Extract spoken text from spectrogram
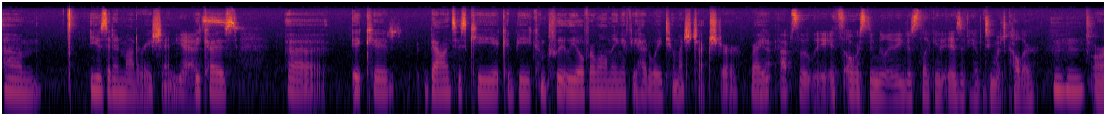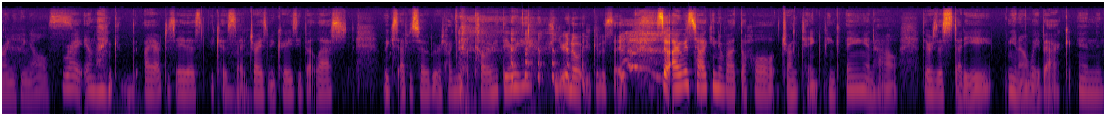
um, use it in moderation. Yes. Because uh, it could balance is key. It could be completely overwhelming if you had way too much texture, right? Yeah, absolutely. It's overstimulating just like it is if you have too much color Mm-hmm. or anything else. Right, and like I have to say this because it drives me crazy. But last week's episode, we were talking about color theory. you know what you're going to say. So I was talking about the whole drunk tank pink thing and how there's a study, you know, way back in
